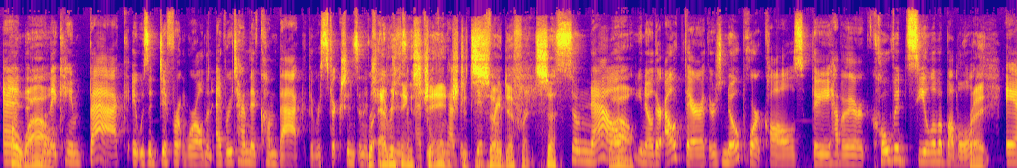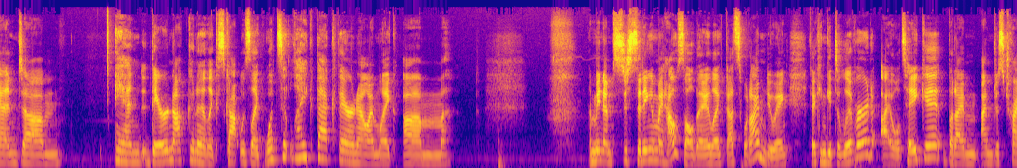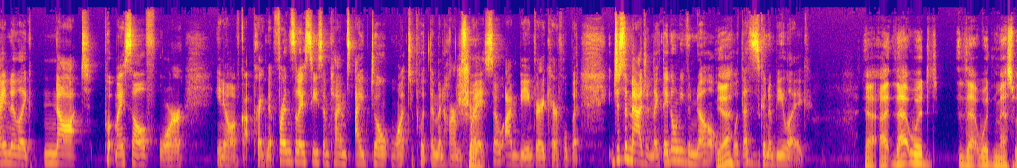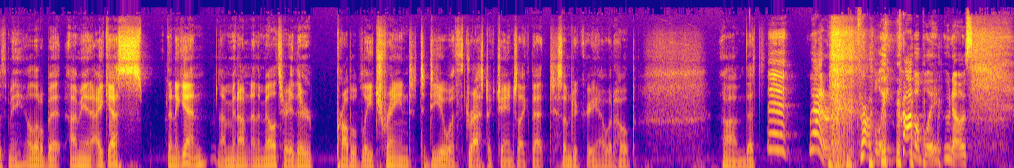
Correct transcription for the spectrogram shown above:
And Oh, wow. when they came back, it was a different world. And every time they've come back, the restrictions and the changes, Everything's everything changed. It's so different. So, so now, Wow. you know, they're out there. There's no port calls. They have a COVID seal of a bubble. Right. And um and they're not gonna like Scott was like, What's it like back there now? I'm like, um I mean, I'm just sitting in my house all day. Like that's what I'm doing. If it can get delivered, I will take it. But I'm I'm just trying to like not put myself or you know I've got pregnant friends that I see sometimes. I don't want to put them in harm's Sure. way, so I'm being very careful. But just imagine like they don't even know Yeah. what this is going to be like. yeah, I, that would that would mess with me a little bit. I mean, I guess then again, I mean, I'm in the military. They're probably trained to deal with drastic change like that to some degree. I would hope. Um, that's Well, I don't know. Probably, probably. Who knows?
